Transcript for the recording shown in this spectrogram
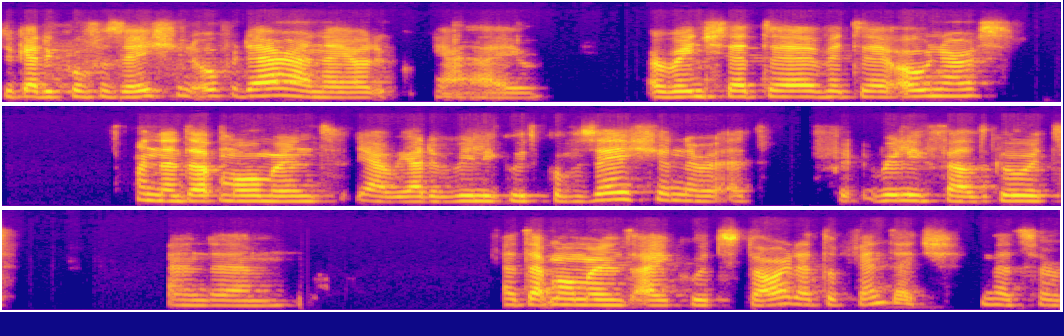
to get a conversation over there. And i yeah i arranged that uh, with the owners. And at that moment yeah we had a really good conversation at really felt good. And um, at that moment, I could start at Top Vintage. That's uh,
